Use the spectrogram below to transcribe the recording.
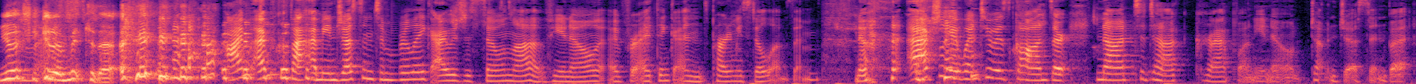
You mm, actually can admit to that. I'm, I'm, fi- I mean, Justin Timberlake. I was just so in love, you know. I, for, I think, and part of me still loves him. No, actually, I went to his concert not to talk crap on, you know, Justin, but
